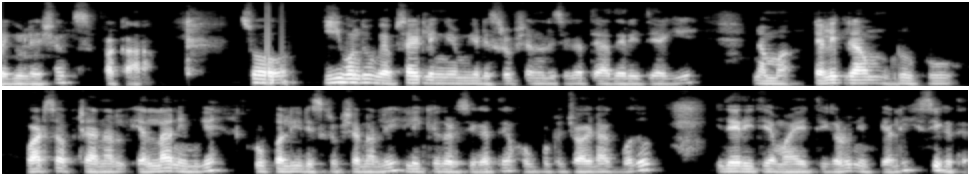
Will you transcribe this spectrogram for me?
ರೆಗ್ಯುಲೇಷನ್ಸ್ ಪ್ರಕಾರ. ಸೊ ಈ ಒಂದು ವೆಬ್ಸೈಟ್ ಲಿಂಕ್ ನಿಮಗೆ ಡಿಸ್ಕ್ರಿಪ್ಷನ್ ಅಲ್ಲಿ ಸಿಗುತ್ತೆ. ಅದೇ ರೀತಿಯಾಗಿ ನಮ್ಮ ಟೆಲಿಗ್ರಾಮ್ ಗ್ರೂಪು ವಾಟ್ಸಪ್ ಚಾನಲ್ ಎಲ್ಲ ನಿಮಗೆ ಗ್ರೂಪಲ್ಲಿ ಡಿಸ್ಕ್ರಿಪ್ಷನ್ ಅಲ್ಲಿ ಲಿಂಕ್ಗಳು ಸಿಗುತ್ತೆ. ಹೋಗ್ಬಿಟ್ಟು ಜಾಯ್ನ್ ಆಗ್ಬೋದು. ಇದೇ ರೀತಿಯ ಮಾಹಿತಿಗಳು ನಿಮಗೆ ಅಲ್ಲಿ ಸಿಗುತ್ತೆ.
